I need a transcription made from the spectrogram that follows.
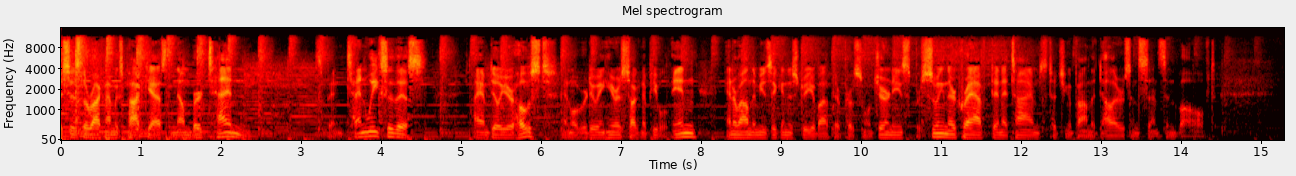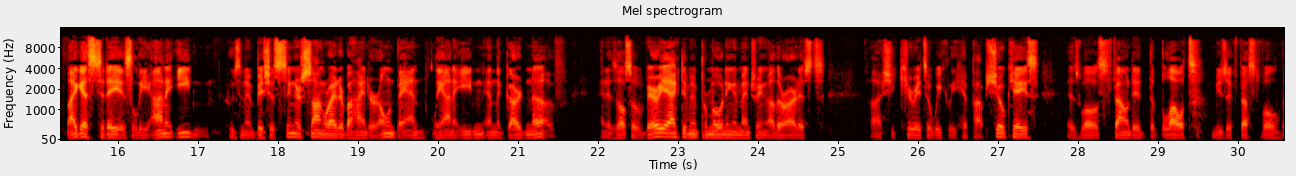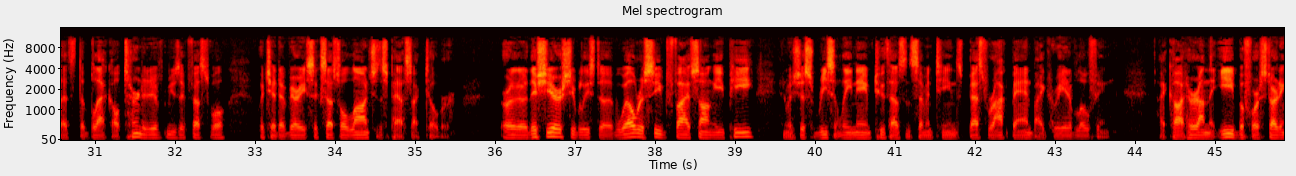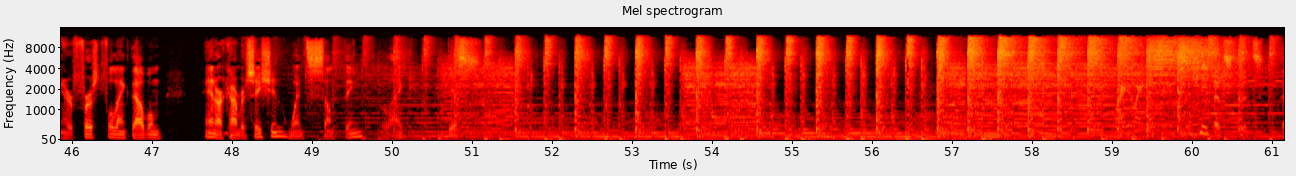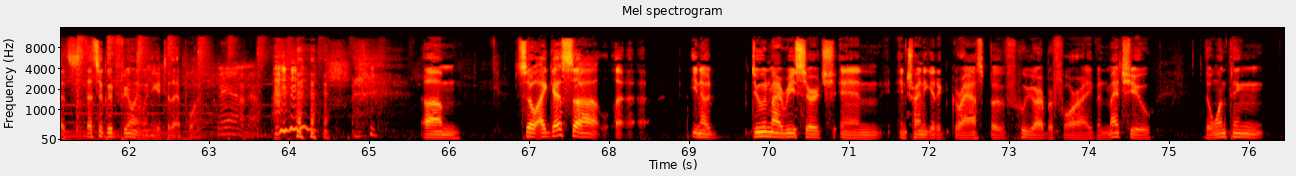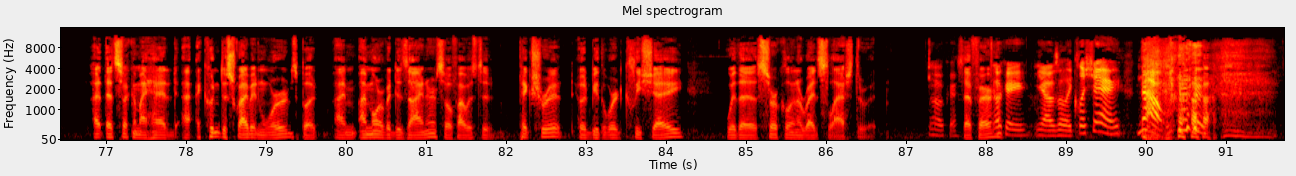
This is the Rocknomics Podcast number 10. It's been 10 weeks of this. I am Dill, your host, and what we're doing here is talking to people in and around the music industry about their personal journeys, pursuing their craft, and at times touching upon the dollars and cents involved. My guest today is Liana Eden, who's an ambitious singer songwriter behind her own band, Liana Eden and the Garden of, and is also very active in promoting and mentoring other artists. Uh, she curates a weekly hip hop showcase, as well as founded the Blaut Music Festival. That's the Black Alternative Music Festival, which had a very successful launch this past October. Earlier this year, she released a well received five song EP and was just recently named 2017's Best Rock Band by Creative Loafing. I caught her on the eve before starting her first full length album, and our conversation went something like this. That's, that's, that's, that's a good feeling when you get to that point. Eh, I don't know. um, So I guess uh, uh, you know, doing my research and and trying to get a grasp of who you are before I even met you, the one thing I, that stuck in my head, I, I couldn't describe it in words, but I'm I'm more of a designer, so if I was to picture it, it would be the word cliche with a circle and a red slash through it. Oh, okay. Is that fair? Okay. Yeah, I was like cliche. No.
